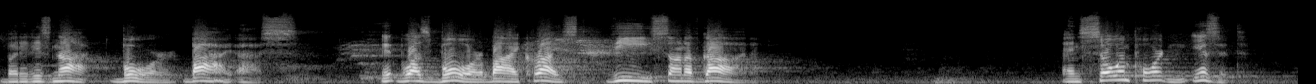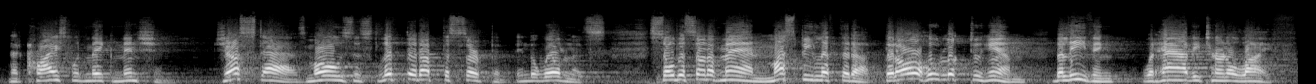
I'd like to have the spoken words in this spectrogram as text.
But it is not bore by us. It was bore by Christ, the Son of God. And so important is it that Christ would make mention just as Moses lifted up the serpent in the wilderness, so the Son of Man must be lifted up, that all who look to him, believing, would have eternal life.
